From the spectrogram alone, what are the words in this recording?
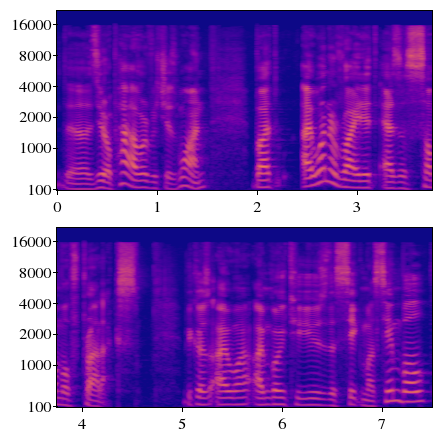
the 0 power, which is 1. But I want to write it as a sum of products because I want, I'm going to use the sigma symbol.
